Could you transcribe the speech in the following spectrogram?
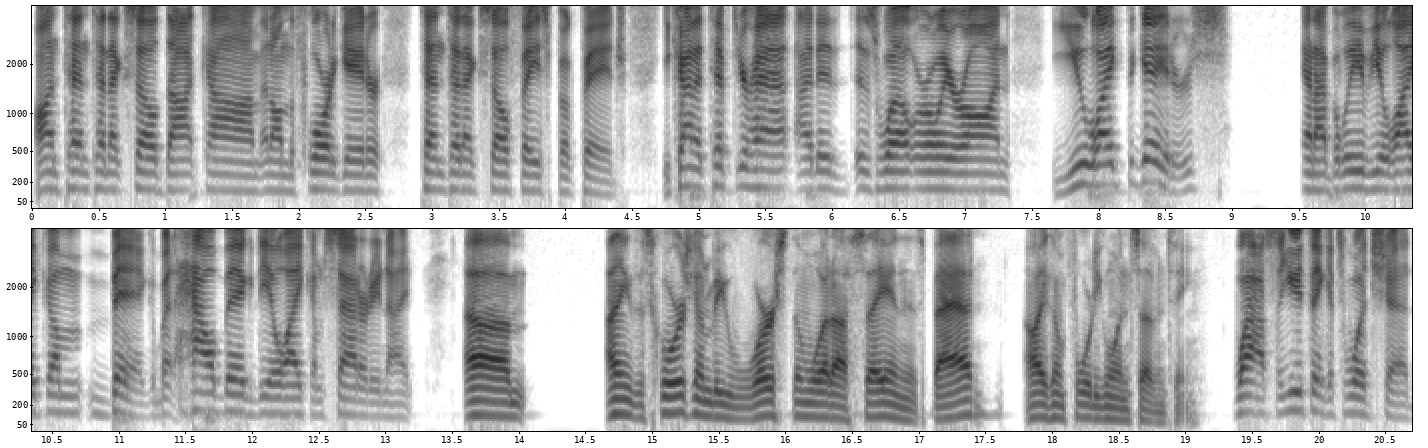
on 1010XL.com and on the Florida Gator 1010XL Facebook page. You kind of tipped your hat. I did as well earlier on. You like the Gators, and I believe you like them big. But how big do you like them Saturday night? Um, I think the score is going to be worse than what I say, and it's bad. I like them 41-17. Wow, so you think it's woodshed?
